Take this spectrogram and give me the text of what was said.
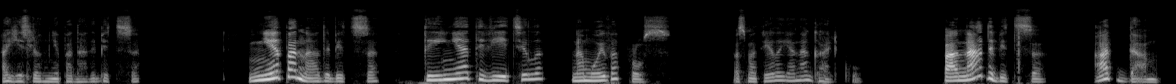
а если он мне понадобится? Не понадобится. Ты не ответила на мой вопрос. Посмотрела я на Гальку. Понадобится — отдам.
